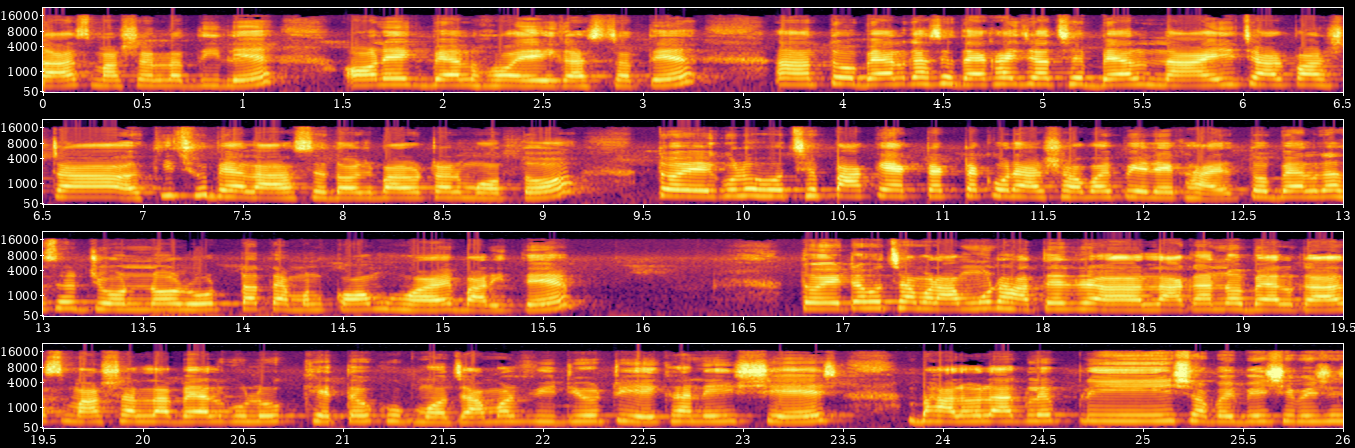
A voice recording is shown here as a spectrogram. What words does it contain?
গাছ মাসাল্লাহ দিলে অনেক বেল হয় এই গাছটাতে। তো বেল গাছে দেখাই যাচ্ছে, বেল নাই চার পাঁচটা কিছু বেল আছে দশ বারোটার মতো। তো এগুলো হচ্ছে পাকে একটা একটা করে আর সবাই পেরে খায়। তো বেল গাছের জন্য রোডটা তেমন কম হয় বাড়িতে। তো এটা হচ্ছে আমার আম্মুর হাতের লাগানো বেল গাছ। মার্শাল্লাহ বেলগুলো খেতেও খুব মজা। আমার ভিডিওটি এখানেই শেষ। ভালো লাগলে প্লিজ সবাই বেশি বেশি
